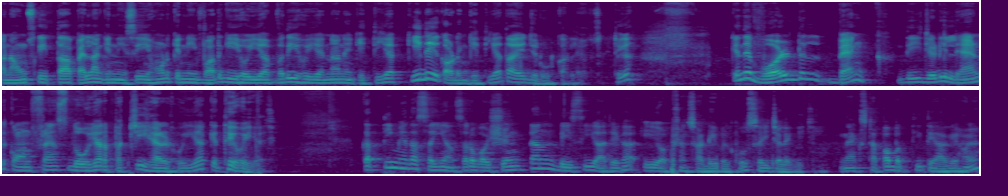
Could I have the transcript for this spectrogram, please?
ਅਨਾਉਂਸ ਕੀਤਾ? ਪਹਿਲਾਂ ਕਿੰਨੀ ਸੀ, ਹੁਣ ਕਿੰਨੀ ਵੱਧ ਗਈ ਹੋਈ ਆ, ਵਧੀ ਹੋਈ ਇਹਨਾਂ ਨੇ ਕੀਤੀ ਆ, ਕਿਹਦੇ ਅਕੋਰਡਿੰਗ ਕੀਤੀ ਆ, ਤਾਂ ਇਹ ਜ਼ਰੂਰ ਕਰ ਲਿਓ ਤੁਸੀਂ, ਠੀਕ ਆ ਕਹਿੰਦੇ ਵਰਲਡ ਬੈਂਕ ਦੀ ਜਿਹੜੀ ਲੈਂਡ ਕਾਨਫਰੰਸ 2025 ਹੈਲਡ ਹੋਈ ਆ, ਕਿੱਥੇ ਹੋਈ ਆ ਜੀ? 31ਵੇਂ ਦਾ ਸਹੀ ਆਨਸਰ ਵਾਸ਼ਿੰਗਟਨ ਡੀਸੀ ਆ ਜਾਏਗਾ, ਇਹ ਆਪਸ਼ਨ ਸਾਡੀ ਬਿਲਕੁਲ ਸਹੀ ਚਲੇਗੀ ਜੀ। ਨੈਕਸਟ ਆਪਾਂ 32 ਤੇ ਆ ਗਏ ਹੋਏ ਹਾਂ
